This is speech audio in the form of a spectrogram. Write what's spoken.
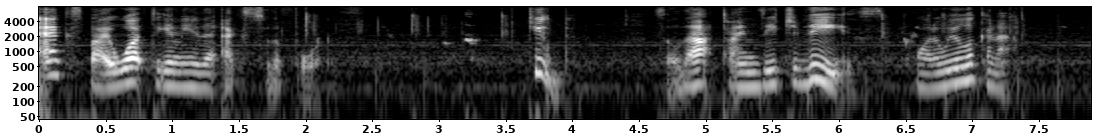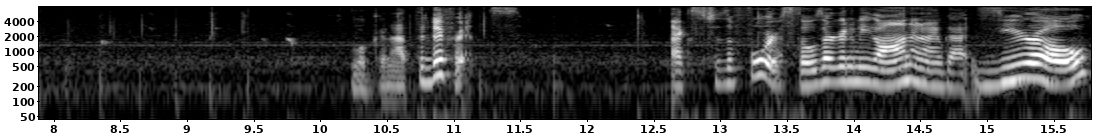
x by what to get me to the x to the fourth? Cubed. So that times each of these. What are we looking at? Looking at the difference. x to the fourth. Those are going to be gone, and I've got 0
